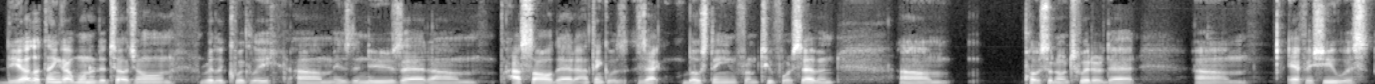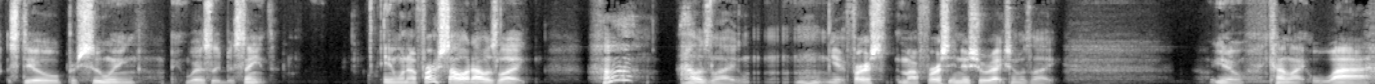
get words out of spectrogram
the other thing I wanted to touch on really quickly um, is the news that um, I saw that I think it was Zach Blostein from two four seven um, posted on Twitter that um, FSU was still pursuing Wesley Bissainthe. And when I first saw it, I was like, huh? I was like, mm, yeah, first, my first initial reaction was like, you know, kind of like, why?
